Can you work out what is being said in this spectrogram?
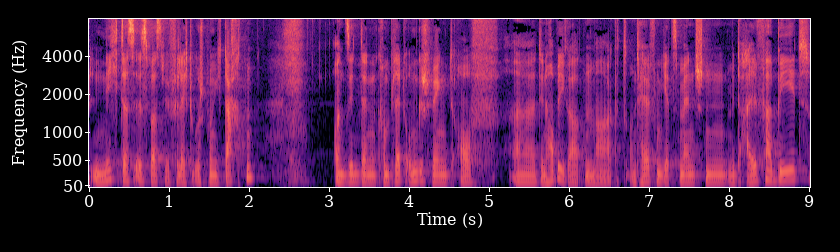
nicht das ist, was wir vielleicht ursprünglich dachten und sind dann komplett umgeschwenkt auf äh, den Hobbygartenmarkt und helfen jetzt Menschen mit Alphabet,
